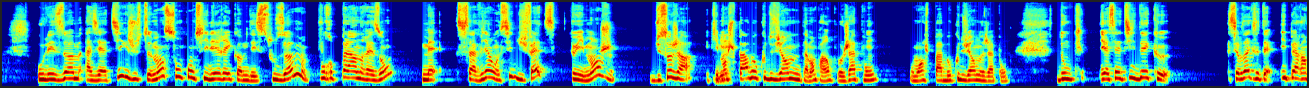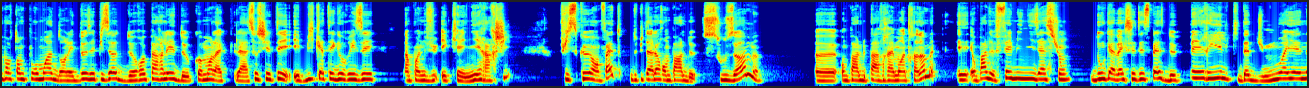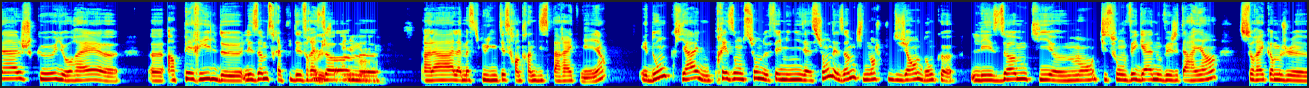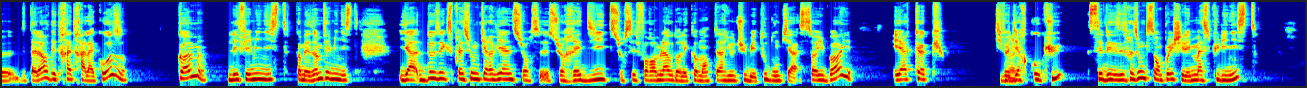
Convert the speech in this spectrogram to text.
où les hommes asiatiques justement sont considérés comme des sous-hommes pour plein de raisons, mais ça vient aussi du fait qu'ils mangent du soja et qu'ils ouais. mangent pas beaucoup de viande, notamment par exemple au Japon. On mange pas beaucoup de viande au Japon. Donc il y a cette idée que c'est pour ça que c'était hyper important pour moi dans les deux épisodes de reparler de comment la, la société est bicatégorisée d'un point de vue et qu'il y a une hiérarchie, puisque en fait depuis tout à l'heure on parle de sous-homme, euh, on parle de pas vraiment être un homme et on parle de féminisation. Donc avec cette espèce de péril qui date du Moyen Âge qu'il y aurait euh, euh, un péril de les hommes seraient plus des vrais oui, hommes, euh, voilà, la masculinité serait en train de disparaître, mais rien. Et donc il y a une présomption de féminisation des hommes qui ne mangent plus de viande. Donc euh, les hommes qui euh, qui sont véganes ou végétariens seraient, comme je le disais tout à l'heure, des traîtres à la cause, comme les féministes, comme les hommes féministes. Il y a deux expressions qui reviennent sur sur Reddit, sur ces forums-là ou dans les commentaires YouTube et tout. Donc il y a soy boy et il y a cuck, qui veut ouais. dire cocu c'est des expressions qui sont employées chez les masculinistes,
